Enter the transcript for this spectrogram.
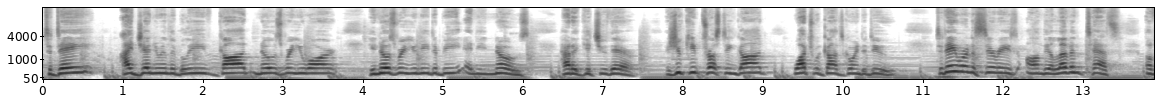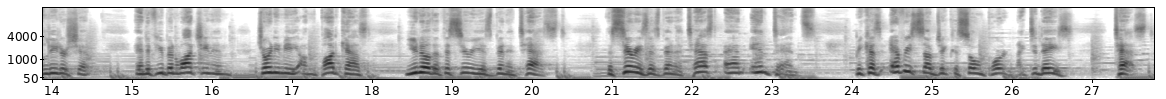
Today, I genuinely believe God knows where you are, He knows where you need to be, and He knows how to get you there. As you keep trusting God, watch what God's going to do. Today, we're in a series on the 11 tests of leadership. And if you've been watching and joining me on the podcast, you know that this series has been a test. The series has been a test and intense because every subject is so important, like today's test.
